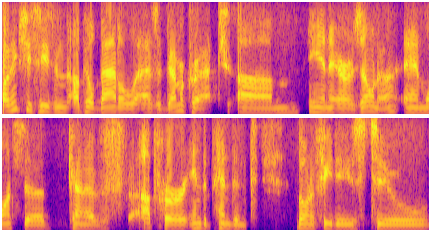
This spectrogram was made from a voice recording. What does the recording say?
Well, I think she sees an uphill battle as a Democrat um, in Arizona and wants to kind of up her independent bona fides to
